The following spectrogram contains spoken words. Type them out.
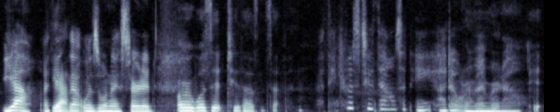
Yeah, I think yeah. that was when I started. Or was it 2007? I think it was 2008. I don't remember now. It,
